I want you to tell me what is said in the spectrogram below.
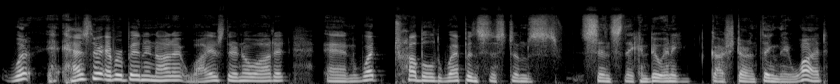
What has there ever been an audit? Why is there no audit? And what troubled weapon systems, since they can do any gosh darn thing they want,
